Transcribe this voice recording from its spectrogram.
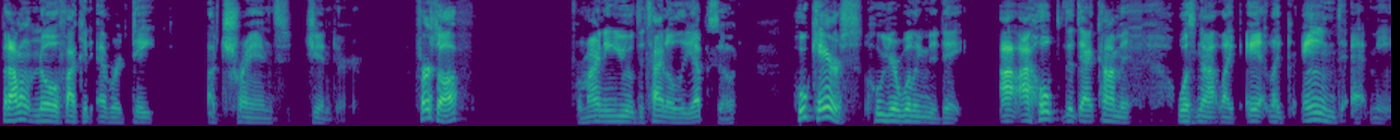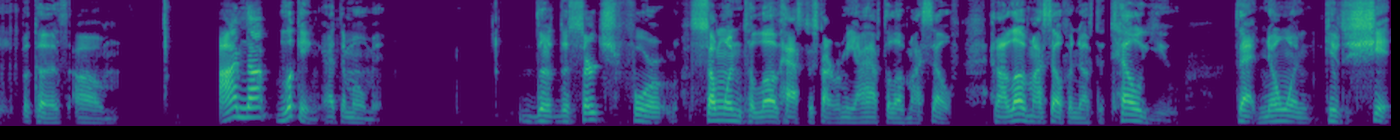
but I don't know if I could ever date a transgender. First off, reminding you of the title of the episode, who cares who you're willing to date? I, I hope that that comment was not like a, like aimed at me because um I'm not looking at the moment. The the search for someone to love has to start with me. I have to love myself. And I love myself enough to tell you that no one gives a shit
